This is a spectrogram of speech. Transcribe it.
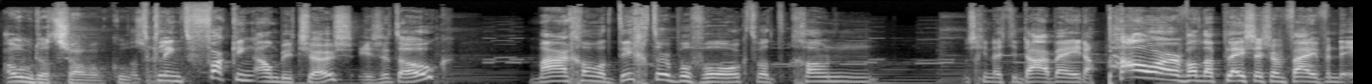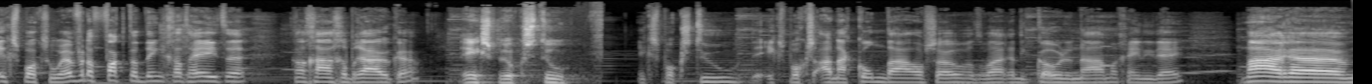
Oh, dat zou wel cool Dat zijn. klinkt fucking ambitieus, is het ook. Maar gewoon wat dichter bevolkt, wat gewoon... Misschien dat je daarbij de power van de PlayStation 5 en de Xbox, hoever de fuck dat ding gaat heten, kan gaan gebruiken. Xbox 2. Xbox 2, de Xbox Anaconda of zo. Wat waren die codenamen? Geen idee. Maar ehm,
